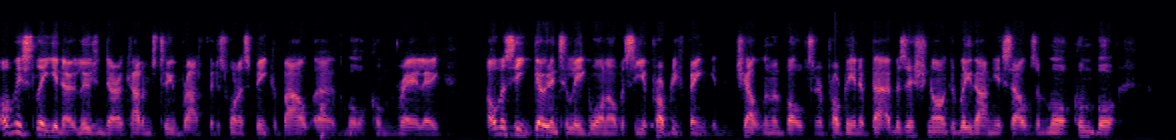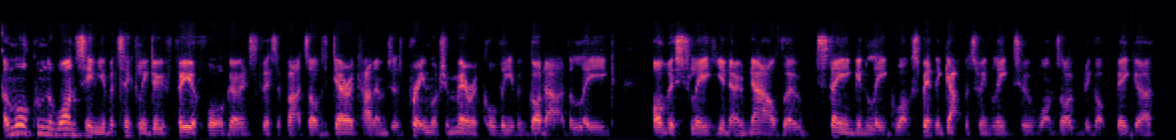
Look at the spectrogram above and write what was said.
obviously, you know, losing Derek Adams to Bradford, just want to speak about uh, Morecambe really. Obviously, going into League One, obviously, you probably think Cheltenham and Bolton are probably in a better position, arguably, than yourselves and Morecambe. But are Morecambe the one team you particularly do fear for going into this? In fact, obviously, Derek Adams, it's pretty much a miracle they even got out of the league. Obviously, you know, now, though, staying in League One, split the gap between League Two and One's arguably got bigger.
